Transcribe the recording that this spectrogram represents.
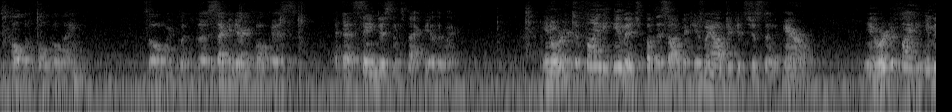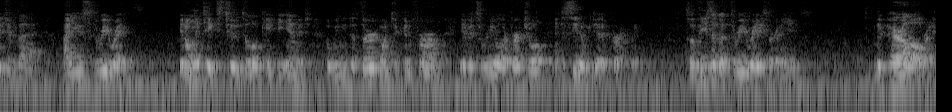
is called the focal length. So we put the secondary focus at that same distance back the other way. In order to find the image of this object, here's my object, it's just an arrow. In order to find the image of that, I use three rays. It only takes two to locate the image, but we need the third one to confirm if it's real or virtual and to see that we did it correctly. So these are the three rays we're going to use. The parallel ray.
